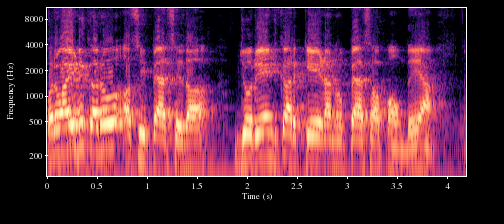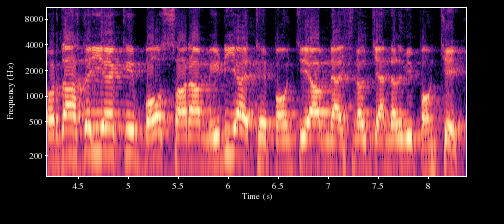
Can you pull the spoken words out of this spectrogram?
ਪ੍ਰੋਵਾਈਡ ਕਰੋ, ਅਸੀਂ ਪੈਸੇ ਦਾ, ਜੋ ਰੇਂਜ ਕਰਕੇ ਇਹਨਾਂ ਨੂੰ ਪੈਸਾ ਪਾਉਂਦੇ ਆ। ਔਰ ਦੱਸ ਦਈਏ ਕਿ ਬਹੁਤ ਸਾਰਾ ਮੀਡੀਆ ਇੱਥੇ ਪਹੁੰਚਿਆ ਨੈਸ਼ਨਲ ਚੈਨਲ ਵੀ ਪਹੁੰਚੇ।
